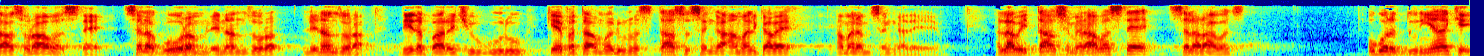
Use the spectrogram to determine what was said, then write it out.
تاسو راوسته سله ګورم لننظر لننظر دې د پاره چې وګورو کیف تعملون تاسو څنګه عمل کوي عمل هم څنګه دی الله وی تاسو می راوسته سله راوست وګوره دنیا کې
